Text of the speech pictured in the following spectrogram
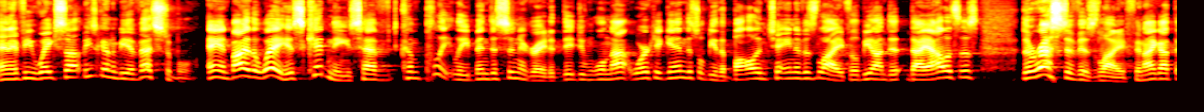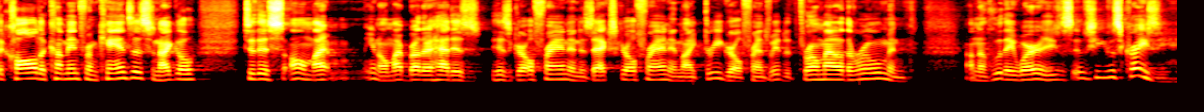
And if he wakes up, he's going to be a vegetable. And by the way, his kidneys have completely been disintegrated. They will not work again. This will be the ball and chain of his life. He'll be on dialysis the rest of his life. And I got the call to come in from Kansas, and I go to this. Oh, my, you know, my brother had his, his girlfriend and his ex girlfriend and like three girlfriends. We had to throw him out of the room, and I don't know who they were. He was, was, he was crazy.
